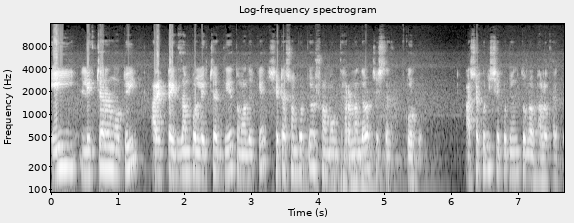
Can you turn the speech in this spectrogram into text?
এই লেকচারের মতোই আরেকটা এক্সাম্পল লেকচার দিয়ে তোমাদেরকে সেটা সম্পর্কেও সমক ধারণা দেওয়ার চেষ্টা করব। আশা করি সে পর্যন্ত তোমরা ভালো থাকবে।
